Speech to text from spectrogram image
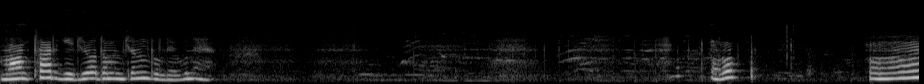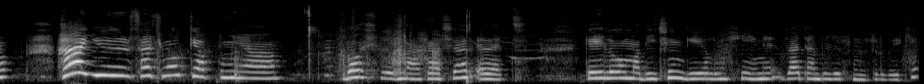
mantar geliyor. Adamın canı doluyor. Bu ne? Hop. Hop. Hayır. Saçmalık yaptım ya. Boş verin arkadaşlar. Evet. Gale olmadığı için Gale'ın şeyini zaten biliyorsunuzdur belki.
